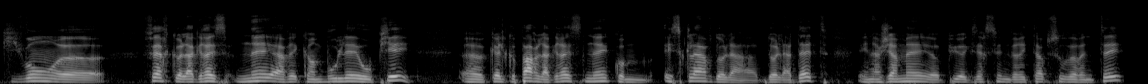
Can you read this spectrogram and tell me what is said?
qui vont euh, faire que la Grèce naît avec un boulet au pied. Euh, quelque part, la Grèce naît comme esclave de la, de la dette et n'a jamais pu exercer une véritable souveraineté.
